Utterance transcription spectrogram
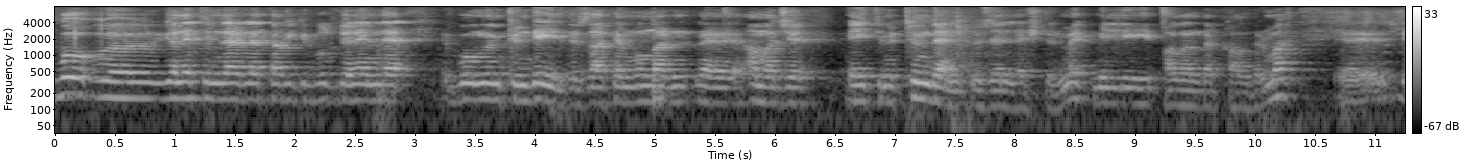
bu e, yönetimlerle tabii ki bu dönemle bu mümkün değildir. Zaten bunların e, amacı eğitimi tümden özelleştirmek, milli falan da kaldırmak. E,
